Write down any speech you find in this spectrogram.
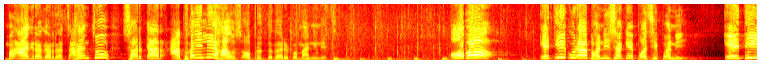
म आग्रह गर्न चाहन्छु सरकार आफैले हाउस अवरुद्ध गरेको मानिनेछ। अब यति कुरा भनिसकेपछि पनि यदि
